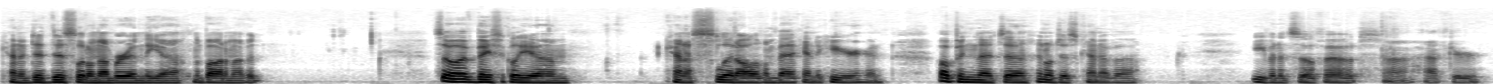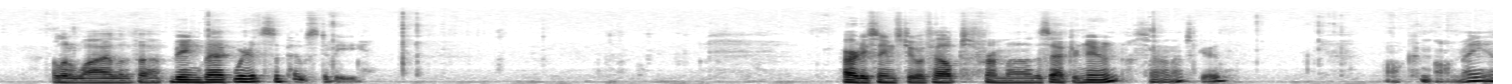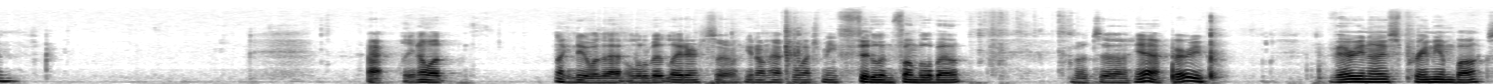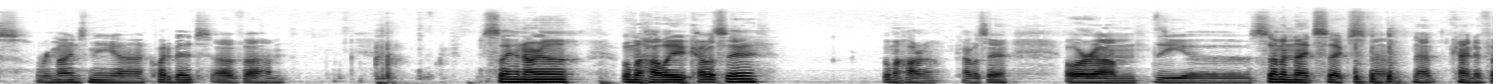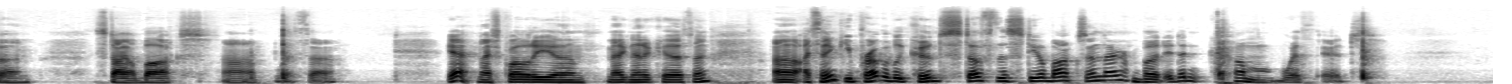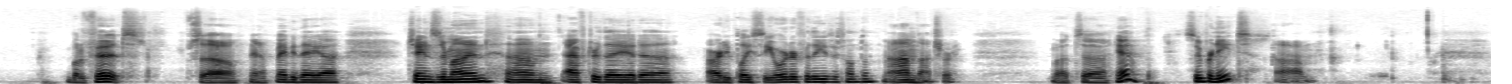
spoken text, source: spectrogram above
kind of did this little number in the uh, the bottom of it. So I've basically um, kind of slid all of them back into here, and hoping that uh, it'll just kind of uh, even itself out uh, after a little while of uh, being back where it's supposed to be. Already seems to have helped from uh, this afternoon, so that's good. Oh, come on, man. Alright, well, you know what? I can deal with that a little bit later, so you don't have to watch me fiddle and fumble about. But, uh, yeah, very, very nice premium box. Reminds me uh, quite a bit of um, Sayonara Umahawe Kawase Umihara Kawase, or um, the uh, Summon Night 6, that, that kind of um, style box uh, with, uh, yeah, nice quality um, magnetic uh, thing. Uh, I think you probably could stuff the steel box in there, but it didn't come with it. But it fits. So, yeah, maybe they uh, changed their mind um, after they had already placed the order for these or something. I'm not sure. But uh, yeah, super neat. Um,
